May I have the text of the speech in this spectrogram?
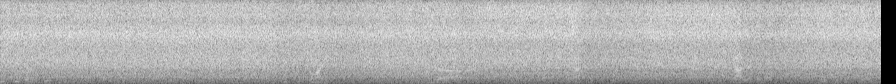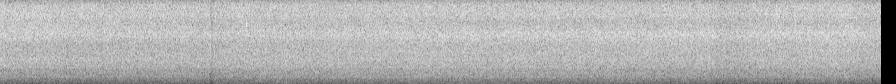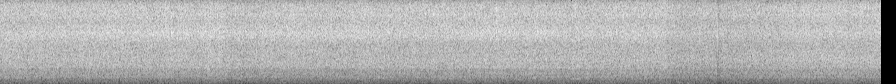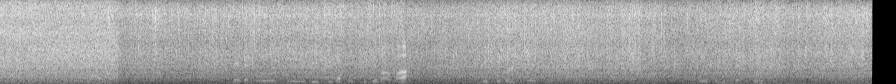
વીસથી પણ વીસ দেখেন ও কি বৃষ্টিটা পড়তেছে বাবা। বৃষ্টি নেই।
